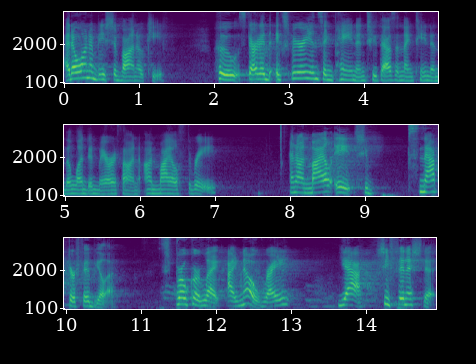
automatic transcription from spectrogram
I don't want to be Siobhan O'Keefe, who started experiencing pain in 2019 in the London Marathon on mile three. And on mile eight, she snapped her fibula, broke her leg. I know, right? Yeah, she finished it.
